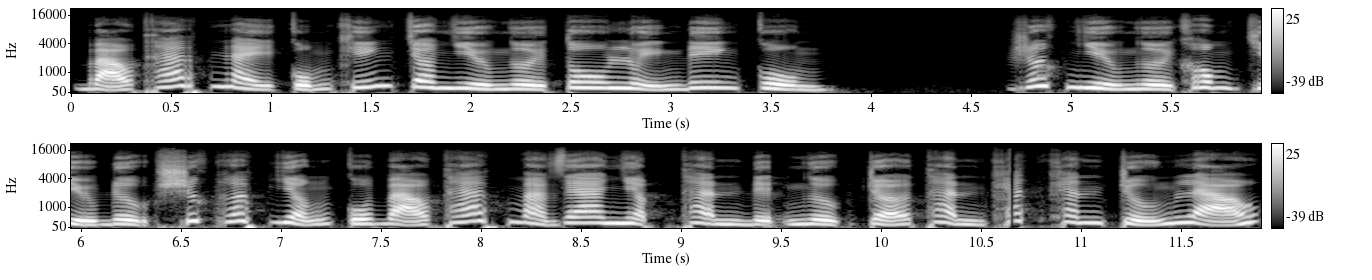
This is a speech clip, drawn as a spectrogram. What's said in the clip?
Bảo tháp này cũng khiến cho nhiều người tu luyện điên cuồng. Rất nhiều người không chịu được sức hấp dẫn của bảo tháp mà gia nhập thành địch ngược trở thành khách khanh trưởng lão.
